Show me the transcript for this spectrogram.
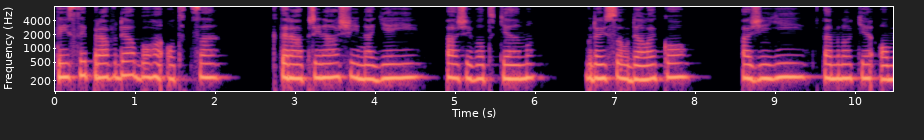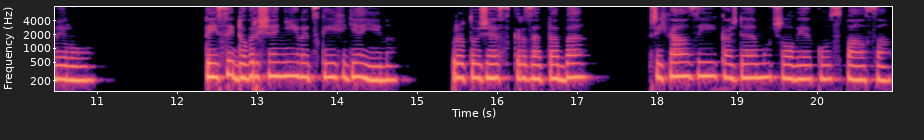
Ty jsi pravda Boha Otce, která přináší naději a život těm, kdo jsou daleko a žijí v temnotě omylů. Ty jsi dovršení lidských dějin, protože skrze tebe přichází každému člověku spása.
